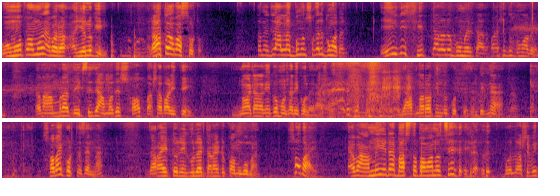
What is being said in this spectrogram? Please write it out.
ঘুমও কম হয়, আবার ইয়ে হলো কি? রাতও আবার ছোট। তবে যদি আল্লাহ ঘুমান, সকালে ঘুমাবেন। এই যে শীতকাল হলো ঘুমের কাল বা শুধু ঘুমাবেন। এবং আমরা দেখছি যে আমাদের সব বাসা বাড়িতে নয়টার আগে কেউ মশারি খোলে না। যে আপনারাও কিন্তু করতেছেন, ঠিক না? সবাই করতেছেন না। যারা একটু রেগুলার তারা একটু কম ঘুমান, সবাই। এবং আমি এটা বাস্তব প্রমাণ হচ্ছে, এটা বললে অসুবিধা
